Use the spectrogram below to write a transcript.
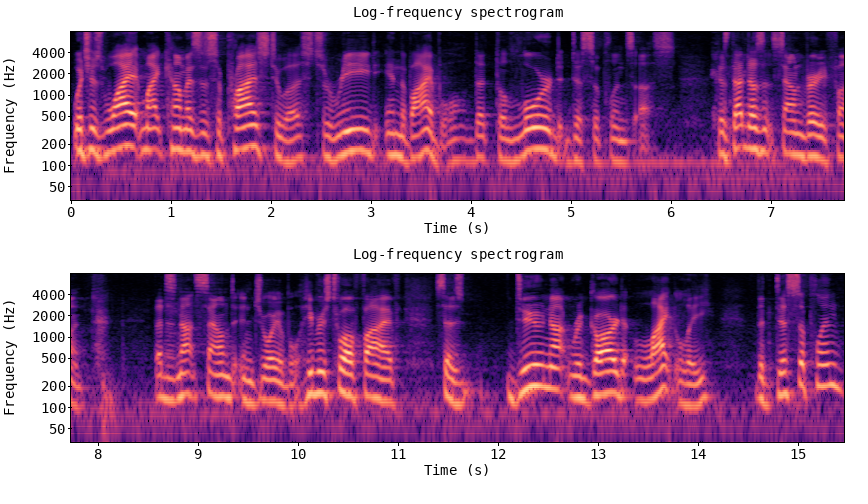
which is why it might come as a surprise to us to read in the Bible that the Lord disciplines us, because that doesn't sound very fun. That does not sound enjoyable. Hebrews 12:5 says, "Do not regard lightly the discipline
